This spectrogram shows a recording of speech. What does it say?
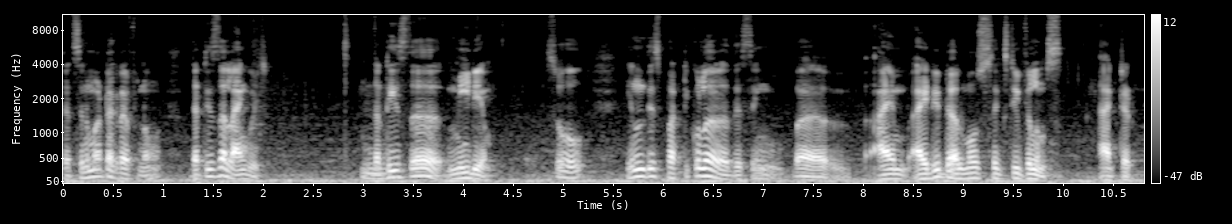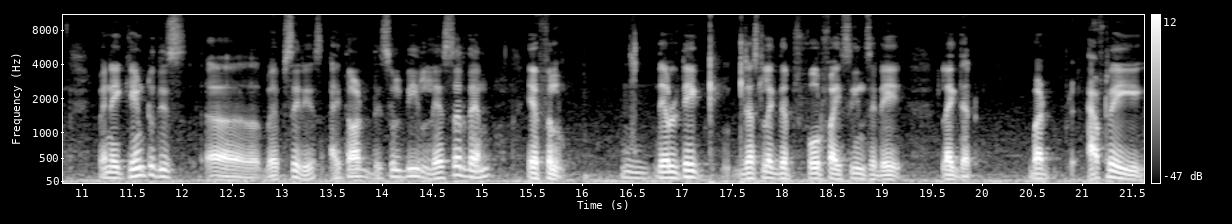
that cinematography, no, that is the language. That is the medium. So, in this particular this thing, uh, I'm I did almost 60 films acted. When I came to this uh, web series, I thought this will be lesser than a film. They will take just like that four five scenes a day, like that. But after I,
